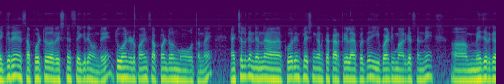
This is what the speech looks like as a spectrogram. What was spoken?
దగ్గరే సపోర్ట్ రెసిస్టెన్స్ దగ్గరే ఉంది. Two hundred points up and down move అవుతున్నాయి. యాక్చువల్గా నిన్న కోర్ ఇన్ఫ్లేషన్ కనుక కరెక్ట్గా లేకపోతే ఈ పాటికి మార్కెట్స్ అన్నీ మేజర్గా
